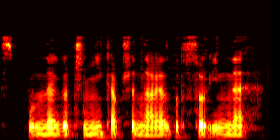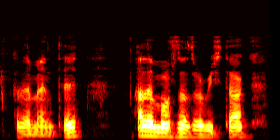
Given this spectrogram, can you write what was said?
wspólnego czynnika przed nawias, bo to są inne elementy, ale można zrobić tak,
